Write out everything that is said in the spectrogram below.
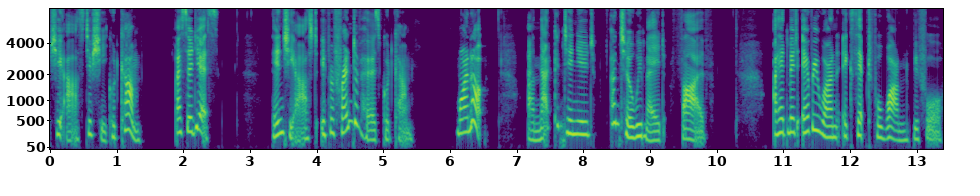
She asked if she could come. I said yes. Then she asked if a friend of hers could come. Why not? And that continued until we made five. I had met everyone except for one before.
